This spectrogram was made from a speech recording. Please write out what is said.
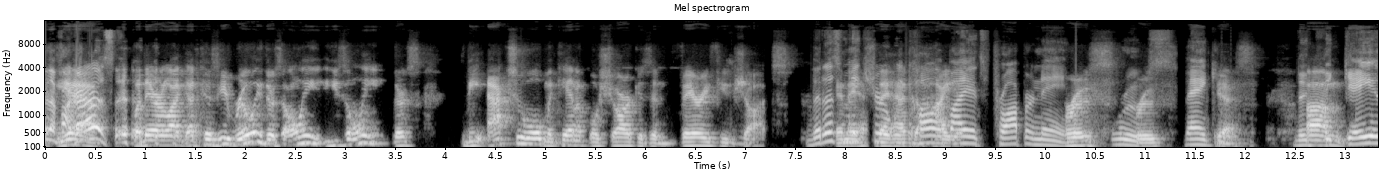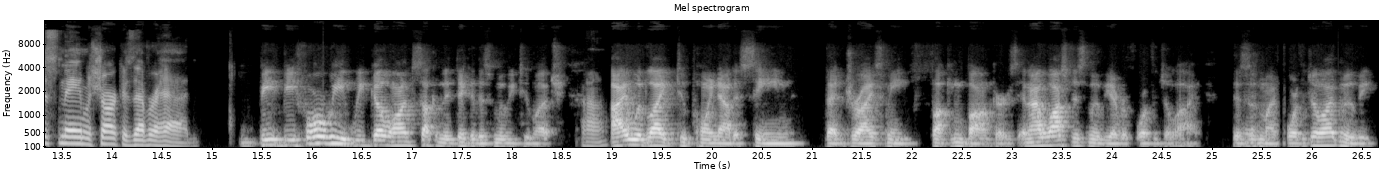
they're- motherfuckers. but they're like, uh, because he really, there's only, he's only, there's the actual mechanical shark is in very few shots. Let us and they- make sure they we call it by it. its proper name. Bruce, Bruce. Bruce, Thank you. yes. The, the Um, gayest name a shark has ever had. Be, before we we go on sucking the dick of this movie too much, Uh-huh. I would like to point out a scene that drives me fucking bonkers. And I watch this movie every Fourth of July. This is my Fourth of July movie,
